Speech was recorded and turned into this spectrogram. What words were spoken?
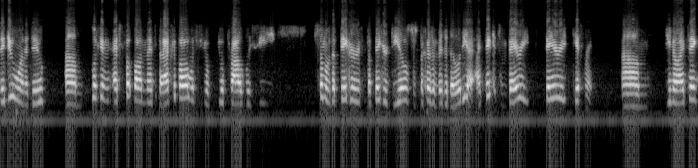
they do want to do. Um, looking at football and men's basketball, which you'll you'll probably see some of the bigger the bigger deals just because of visibility. I, I think it's very very different. Um, you know, I think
